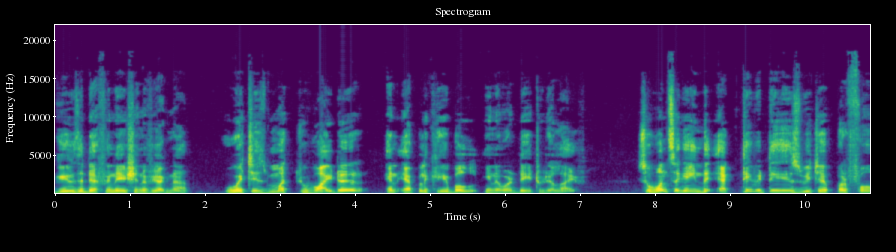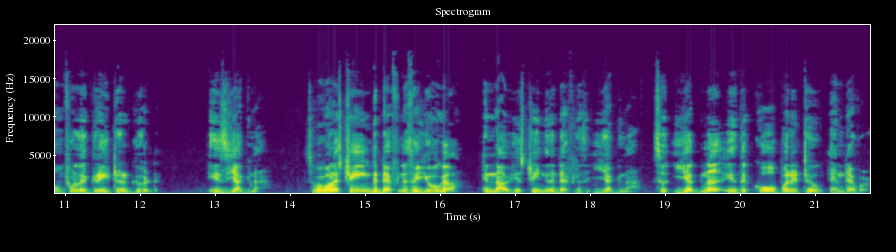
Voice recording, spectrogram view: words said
gives a definition of yagna which is much wider and applicable in our day to day life. So, once again, the activities which are performed for the greater good is yagna. So, Bhagavan has changed the definition of yoga and now he is changing the definition of yagna. So, yagna is the cooperative endeavor.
